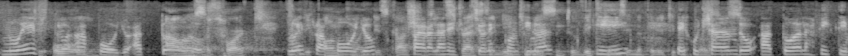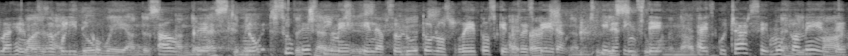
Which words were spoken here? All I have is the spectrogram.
nuestro apoyo a todos, nuestro apoyo para las decisiones continuas y escuchando a todas las víctimas en el proceso político, aunque no subestime en absoluto los retos que nos esperan y les insté a escucharse mutuamente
